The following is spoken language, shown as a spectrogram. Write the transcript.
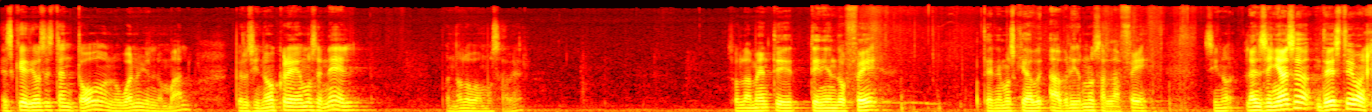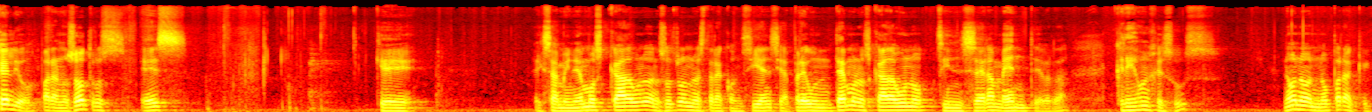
Es que Dios está en todo, en lo bueno y en lo malo. Pero si no creemos en Él, pues no lo vamos a ver. Solamente teniendo fe, tenemos que abrirnos a la fe. Sino, la enseñanza de este Evangelio para nosotros es que Examinemos cada uno de nosotros nuestra conciencia, preguntémonos cada uno sinceramente, ¿verdad? ¿Creo en Jesús? No, no, no para que,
